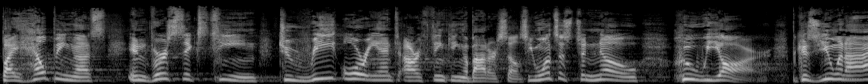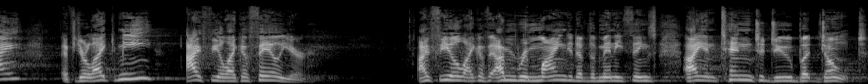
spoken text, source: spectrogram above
by helping us in verse 16 to reorient our thinking about ourselves. He wants us to know who we are. Because you and I, if you're like me, I feel like a failure. I feel like I'm reminded of the many things I intend to do but don't.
